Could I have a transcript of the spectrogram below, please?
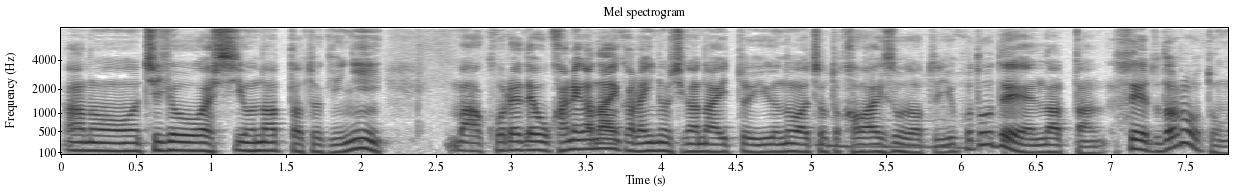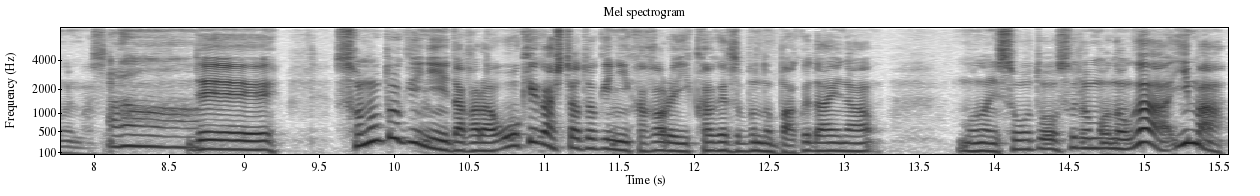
あの治療が必要になった時にまあこれでお金がないから命がないというのはちょっとかわいそうだということでなった制度だろうと思います。でその時にだから大怪我した時にかかる1か月分の莫大なものに相当するものが今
